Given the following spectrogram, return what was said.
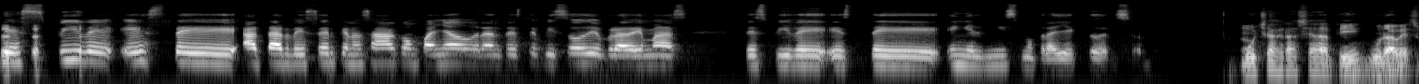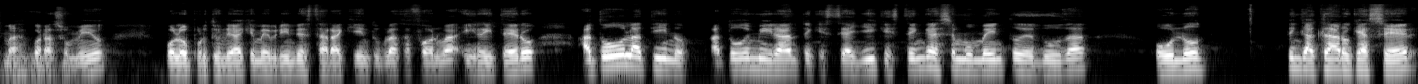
despide este atardecer que nos ha acompañado durante este episodio, pero además despide este en el mismo trayecto del sol. Muchas gracias a ti, una vez más, corazón mío, por la oportunidad que me brinde estar aquí en tu plataforma y reitero a todo latino, a todo inmigrante que esté allí, que tenga ese momento de duda o no tenga claro qué hacer.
